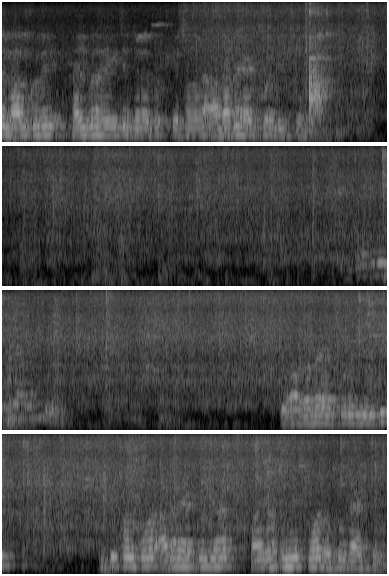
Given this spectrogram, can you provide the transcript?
পেঁয়াজটা লাল করে ফ্রাই করা হয়ে গেছে এর জন্য এর সঙ্গে আমরা আদাটা অ্যাড করে দিচ্ছি। তো আদাটা অ্যাড করে দিয়েছি। কিছুক্ষণ পর আদাটা অ্যাড করে দেওয়ার পাঁচ দশ মিনিট পর রসুনটা অ্যাড করুন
